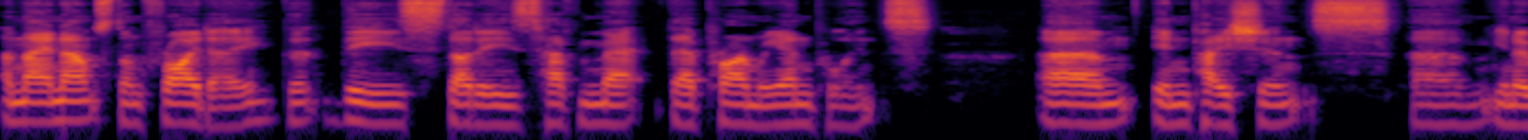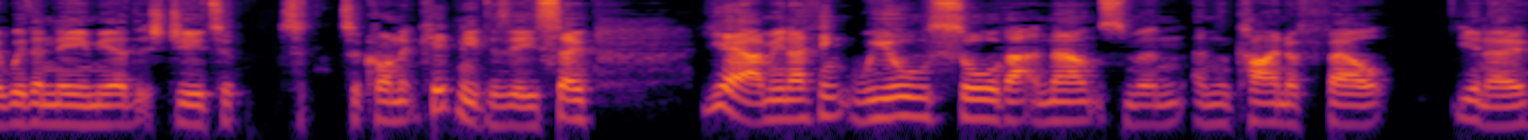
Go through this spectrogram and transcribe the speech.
and they announced on Friday that these studies have met their primary endpoints um, in patients, um, you know, with anemia that's due to, to, to, chronic kidney disease. So, yeah, I mean, I think we all saw that announcement and kind of felt, you know,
